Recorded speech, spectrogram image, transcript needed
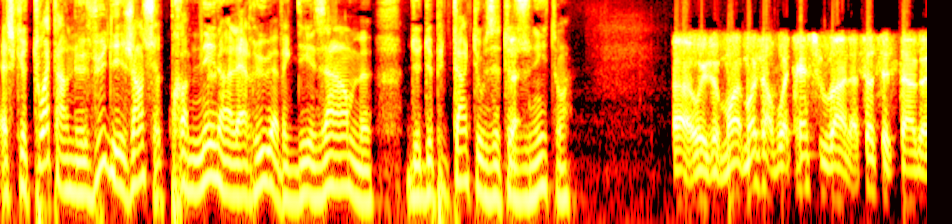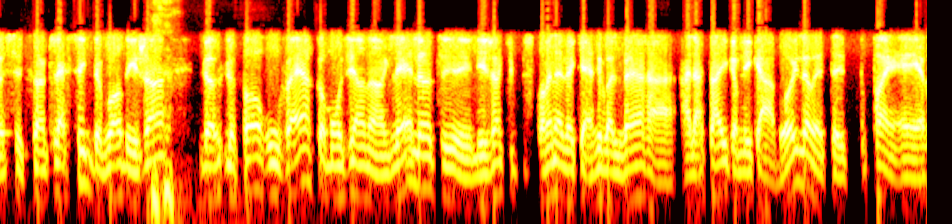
Est-ce que toi, tu en as vu des gens se promener dans la rue avec des armes de, depuis le temps que tu es aux États-Unis, toi? Ah oui, moi, moi j'en vois très souvent. Là. Ça, c'est un, c'est un classique de voir des gens, le, port ouvert, comme on dit en anglais, là, les gens qui se promènent avec un revolver à, à la taille comme les cowboys, là, pas un,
